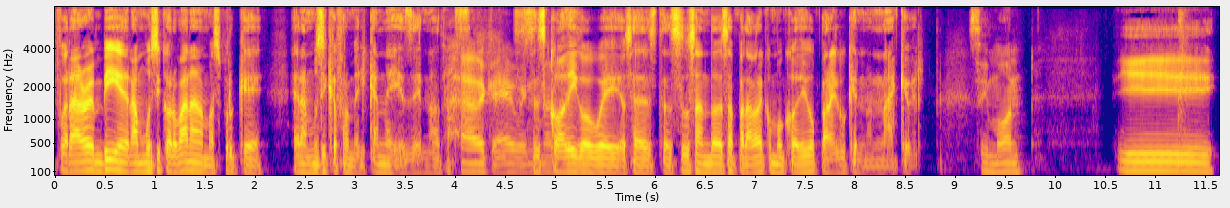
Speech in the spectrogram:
fuera R&B, era música urbana nomás porque era música afroamericana y es de no. Ajá, de qué, güey. Ese es no código, güey. O sea, estás usando esa palabra como código para algo que no nada que ver. Simón. Y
